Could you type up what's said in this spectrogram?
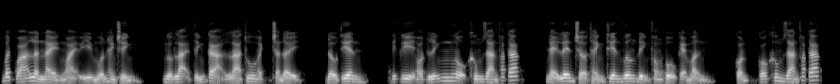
Bất quá lần này ngoài ý muốn hành trình, ngược lại tính cả là thu hoạch tràn đầy. Đầu tiên, tịch ghi họt lĩnh ngộ không gian phát tác nhảy lên trở thành thiên vương đỉnh phong bộ kèm mẩn, còn có không gian phát tác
